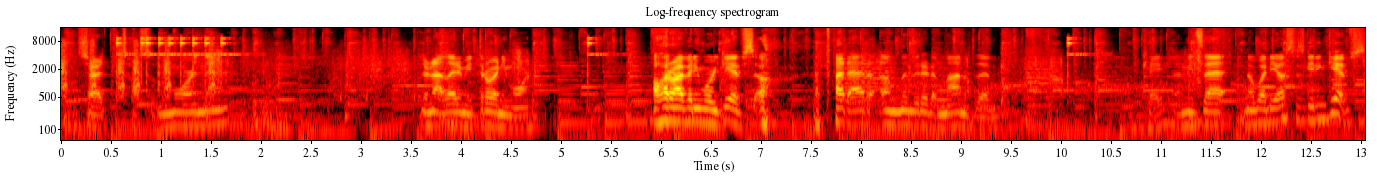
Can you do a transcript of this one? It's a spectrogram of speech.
Let's try to toss some more in there. They're not letting me throw anymore. Oh, I don't have any more gifts. Oh, I thought I had an unlimited amount of them. Okay, that means that nobody else is getting gifts.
